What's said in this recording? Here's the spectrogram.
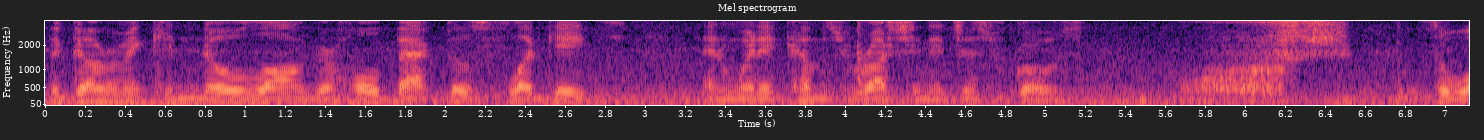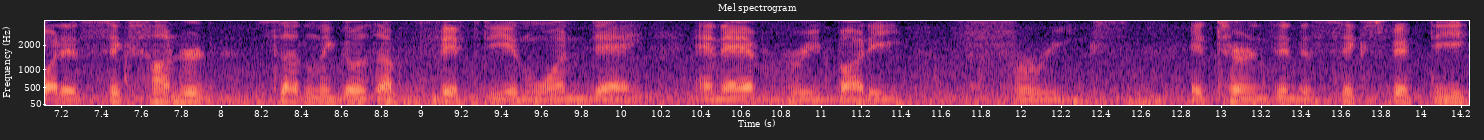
the government can no longer hold back those floodgates and when it comes rushing it just goes whoosh. So what is 600 suddenly goes up 50 in one day, and everybody freaks. It turns into 650,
